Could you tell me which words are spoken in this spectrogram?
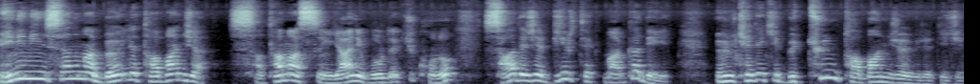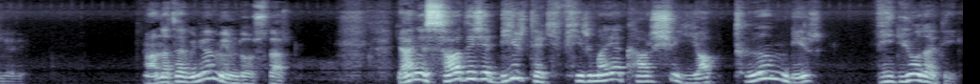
Benim insanıma böyle tabanca satamazsın. Yani buradaki konu sadece bir tek marka değil. Ülkedeki bütün tabanca üreticileri. Anlatabiliyor muyum dostlar? Yani sadece bir tek firmaya karşı yaptığım bir video da değil.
